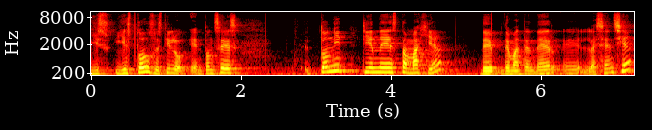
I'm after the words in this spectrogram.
y es- y es todo su estilo. Entonces, Tony tiene esta magia de, de mantener eh, la esencia,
